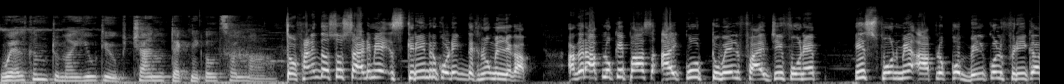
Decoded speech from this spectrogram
Welcome to my YouTube channel, Technical Salman. तो फाइनली दोस्तों, साइड में स्क्रीन रिकॉर्डिंग देखने को मिल जाएगा अगर आप लोग के पास आईको 12 5G फ़ोन है, इस फ़ोन में आप लोग को बिल्कुल फ्री का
